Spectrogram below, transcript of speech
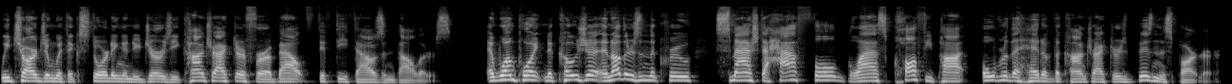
We charge him with extorting a New Jersey contractor for about $50,000. At one point, Nicosia and others in the crew smashed a half full glass coffee pot over the head of the contractor's business partner.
